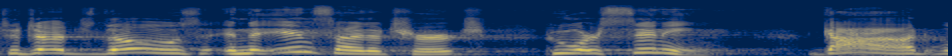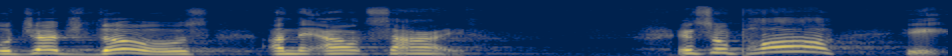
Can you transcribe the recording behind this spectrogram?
to judge those in the inside of the church who are sinning. God will judge those on the outside. And so Paul, he,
